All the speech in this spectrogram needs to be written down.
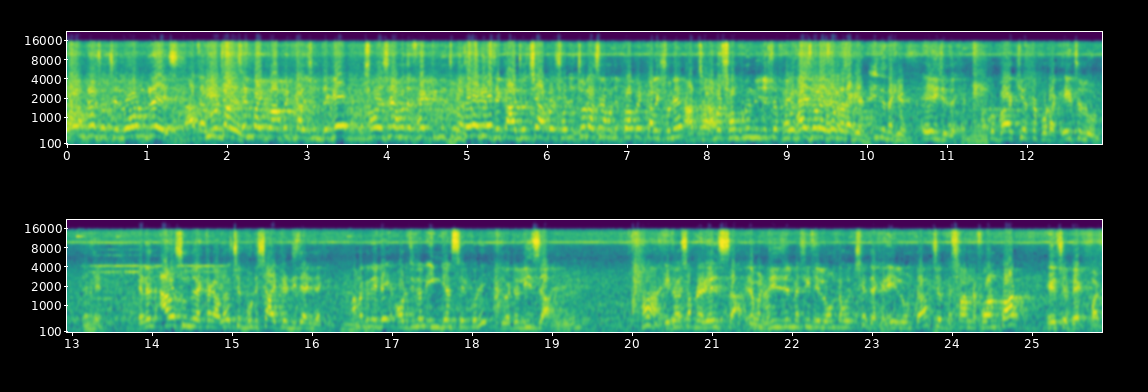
লোন ড্রেস হচ্ছে লোন ড্রেস আচ্ছা, কি loan চাচ্ছেন ভাই টপেট কালেকশন থেকে। সরাসরি আমাদের ফ্যাক্টরিতে চলে ভিতরে গেলে- যে কাজ হচ্ছে আপনারা সরাসরি চলে আসেন আমাদের টপেট কালেকশনে আচ্ছা। আমরা সম্পূর্ণ নিজস্ব চলে দেখেন। এই যে দেখেন। এই যে দেখেন। তো বাকি একটা প্রোডাক্ট এই হচ্ছে লোন দেখেন। এটা আরও সুন্দর একটা কালার হচ্ছে বুটিসে আরেকটা ডিজাইন দেখেন। আমরা কিন্তু এটা অরিজিনাল ইন্ডিয়ান সেল করি এটা লিজা হ্যাঁ এটা হচ্ছে আপনার রেলসা। আমার ডিজিটাল মেশিন যে লোনটা হচ্ছে দেখেন এই লোনটা হচ্ছে সামনে ফ্রন্ট পার্ট এই হচ্ছে ব্যাক পার্ট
